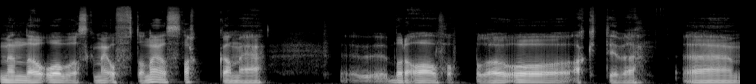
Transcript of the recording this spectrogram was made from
men det har overraska meg ofte når jeg har snakka med uh, både avhoppere og aktive, eh,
